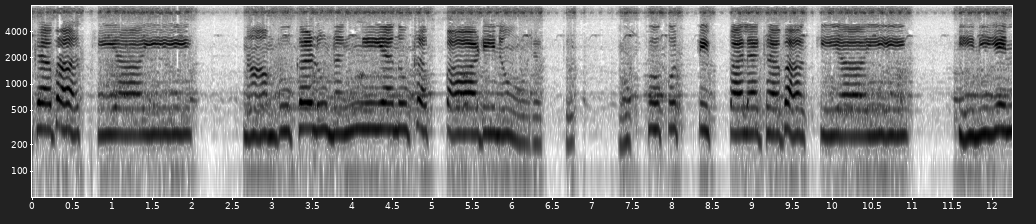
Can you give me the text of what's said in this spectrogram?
രാഗഭാക്കിയായി നാമ്പുകളുണങ്ങിയ നുകപ്പാടിനോരത്ത് മുക്കുകുത്തി പലകഭാക്കിയായി ഇനി എൻ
